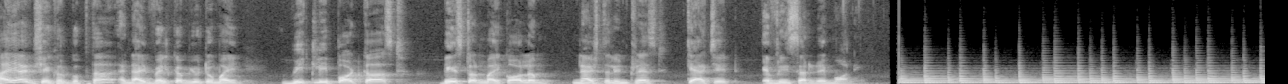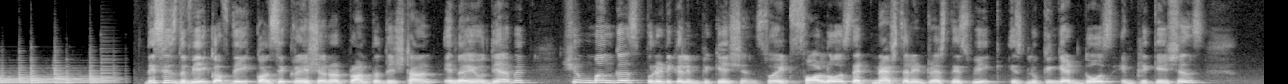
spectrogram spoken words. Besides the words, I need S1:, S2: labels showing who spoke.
S1: Hi, I'm Shekhar Gupta, and I welcome you to my weekly podcast based on my column National Interest. Catch it every Saturday morning. This is the week of the consecration or Pran Pratishthan in Ayodhya with humongous political implications. So it follows that national interest this week is looking at those implications,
